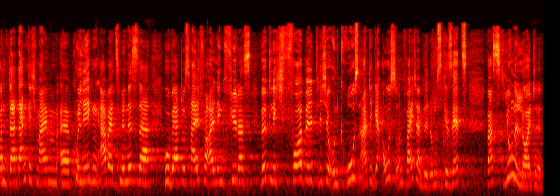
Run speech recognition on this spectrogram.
Und da danke ich meinem äh, Kollegen Arbeitsminister Hubertus Heil vor allen Dingen für das wirklich vorbildliche und großartige Aus- und Weiterbildungsgesetz, was junge Leute,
